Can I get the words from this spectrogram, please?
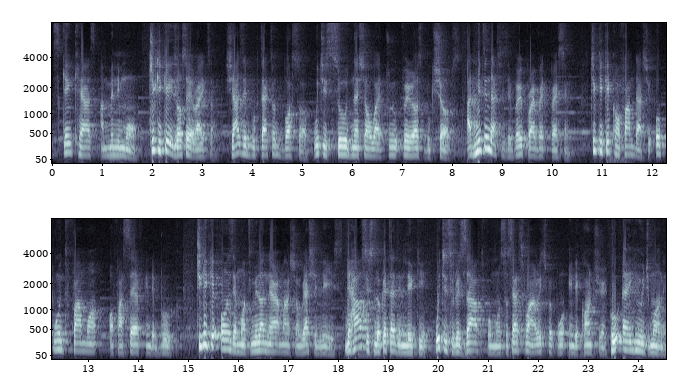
skincares, and many more. Chikike is also a writer. She has a book titled Boss Up, which is sold nationwide through various bookshops. Admitting that she's a very private person, Chika Ike confirmed that she opened far more of herself in the book. Chika Ike owns a multi-million naira mansion where she lives. The house is located in Lekki, which is reserved for most successful and rich people in the country who earn huge money.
